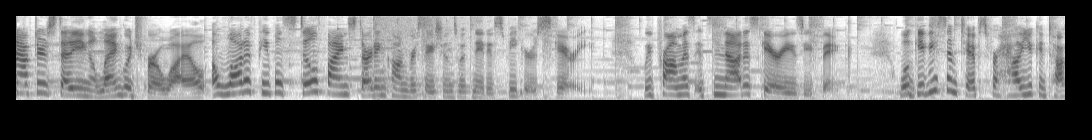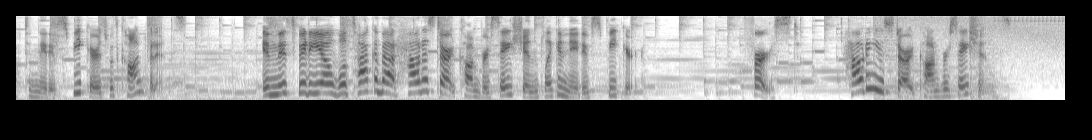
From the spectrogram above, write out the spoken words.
after studying a language for a while, a lot of people still find starting conversations with native speakers scary. We promise it's not as scary as you think. We'll give you some tips for how you can talk to native speakers with confidence. In this video, we'll talk about how to start conversations like a native speaker. First, how do you start conversations?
